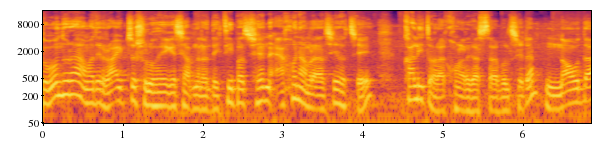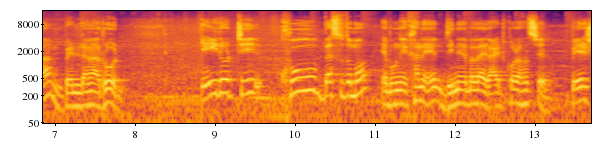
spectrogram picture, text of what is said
তো বন্ধুরা, আমাদের রাইড তো শুরু হয়ে গেছে, আপনারা দেখতেই পাচ্ছেন। এখন আমরা আছি হচ্ছে কালীতলা খোঁড়ার গাছতলা বলছে এটা, নওদা বেলডাঙ্গা রোড। এই রোডটি খুব ব্যস্ততম এবং এখানে দিনের বেলায় রাইড করা হচ্ছে বেশ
